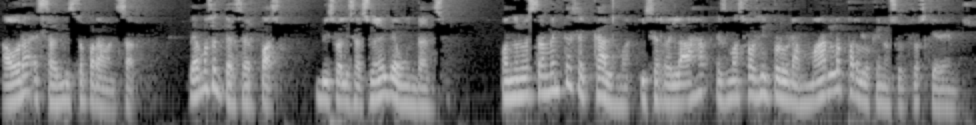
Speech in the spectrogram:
Ahora estás listo para avanzar. Veamos el tercer paso, visualizaciones de abundancia. Cuando nuestra mente se calma y se relaja, es más fácil programarla para lo que nosotros queremos.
